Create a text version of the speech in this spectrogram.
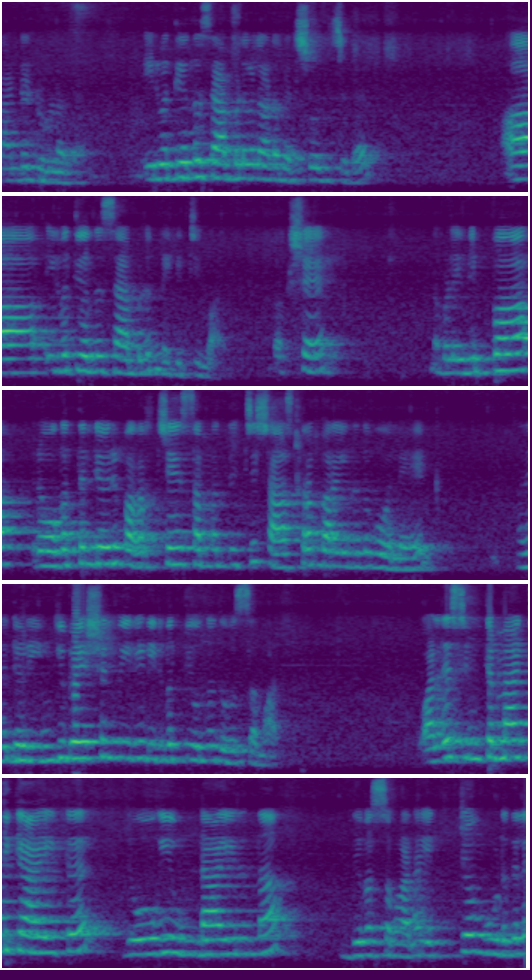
കണ്ടിട്ടുള്ളത്. ഇരുപത്തിയൊന്ന് സാമ്പിളുകളാണ് പരിശോധിച്ചത്. ഇരുപത്തിയൊന്ന് സാമ്പിളും നെഗറ്റീവാണ്. പക്ഷേ നമ്മൾ ഇനിപ്പ നിപ്പ രോഗത്തിന്റെ ഒരു പകർച്ചയെ സംബന്ധിച്ച് ശാസ്ത്രം പറയുന്നത് പോലെ അതിന്റെ ഒരു ഇൻക്യുബേഷൻ പീരീഡ് ഇരുപത്തിയൊന്ന് ദിവസമാണ്. വളരെ സിംറ്റമാറ്റിക് ആയിട്ട് രോഗി ഉണ്ടായിരുന്ന ദിവസമാണ് ഏറ്റവും കൂടുതൽ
